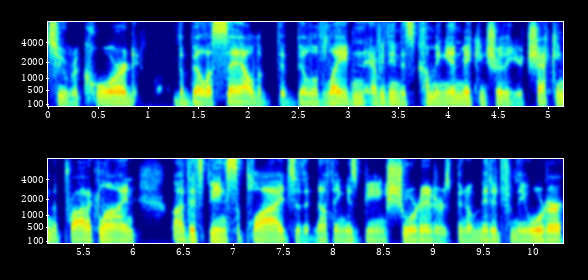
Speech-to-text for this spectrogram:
to record the bill of sale, the, the, bill of lading, everything that's coming in, making sure that you're checking the product line uh, that's being supplied so that nothing is being shorted or has been omitted from the order.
